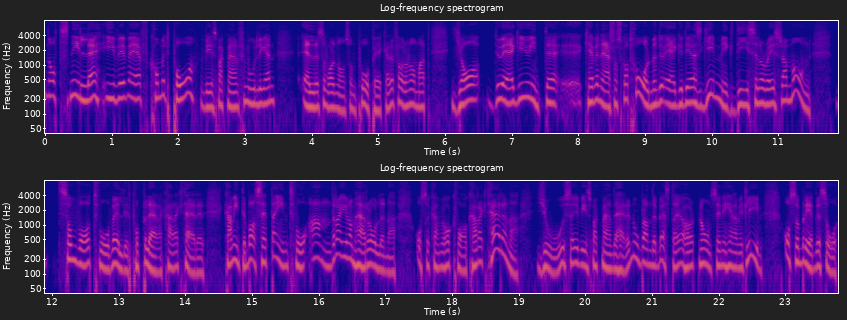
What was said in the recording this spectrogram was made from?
något snille i WWF kommit på, Vince McMahon förmodligen, eller så var det någon som påpekade för honom att ja, du äger ju inte eh, Kevin Nash och Scott Hall, men du äger ju deras gimmick Diesel och Race Ramon som var två väldigt populära karaktärer. Kan vi inte bara sätta in två andra i de här rollerna och så kan vi ha kvar karaktärerna? Jo, säger Vince McMahon, det här är nog bland det bästa jag hört någonsin i hela mitt liv. Och så blev det så.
